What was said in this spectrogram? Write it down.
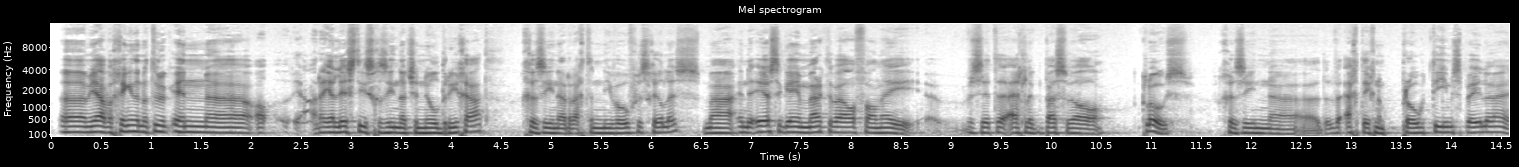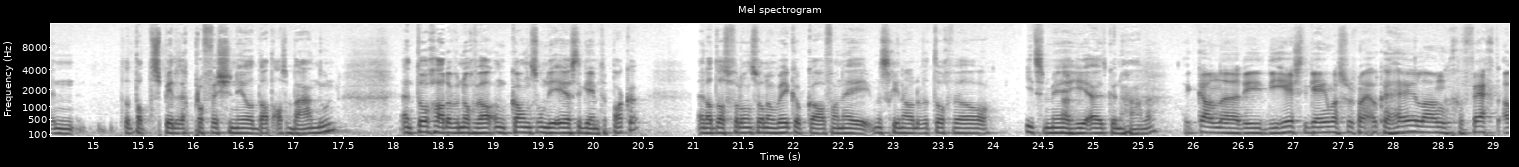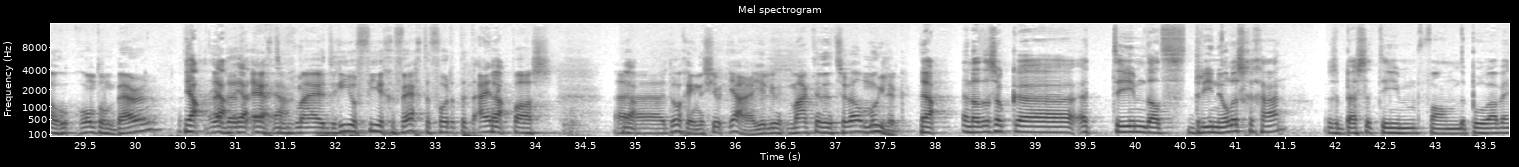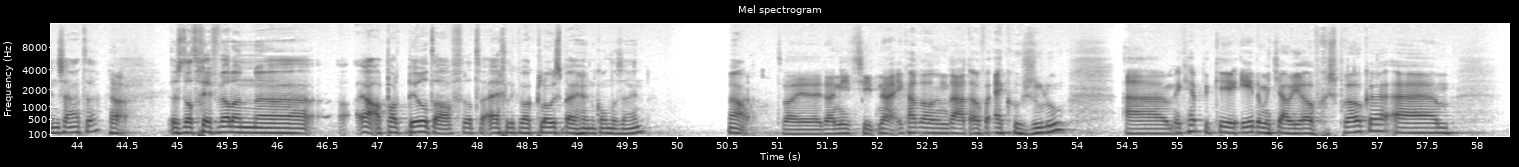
Um, ja, we gingen er natuurlijk in uh, al, ja, realistisch gezien dat je 0-3 gaat. Gezien er echt een niveauverschil is. Maar in de eerste game merkten we wel van... hey, we zitten eigenlijk best wel close. Gezien dat we echt tegen een pro-team spelen. En dat, dat de spelers echt professioneel dat als baan doen. En toch hadden we nog wel een kans om die eerste game te pakken. En dat was voor ons wel een wake-up call van... hey, misschien hadden we toch wel iets meer ja. hieruit kunnen halen. Ik kan, uh, die, die eerste game was volgens mij ook een heel lang gevecht oh, rondom Baron. Ja, ja, dat ja, echt ja, volgens mij drie of vier gevechten voordat het uiteindelijk pas uh, doorging. Dus je, ja, jullie maakten het wel moeilijk. Ja, en dat is ook uh, het team dat 3-0 is gegaan. Dus het beste team van de pool waar we in zaten. Ja. Dus dat geeft wel een ja, apart beeld af. Dat we eigenlijk wel close bij hun konden zijn. Ja. terwijl je daar niet ziet. Nou, ik had al inderdaad over Echo Zulu. Um, ik heb een keer eerder met jou hierover gesproken. Um,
